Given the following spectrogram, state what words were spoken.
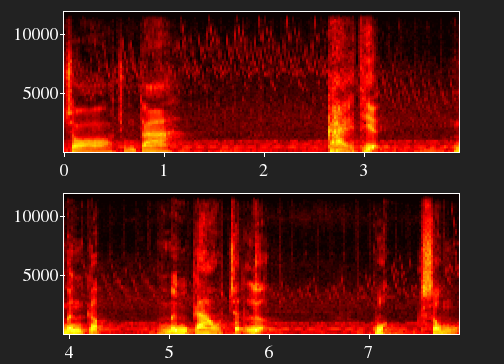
cho chúng ta cải thiện, nâng cấp, nâng cao chất lượng cuộc sống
